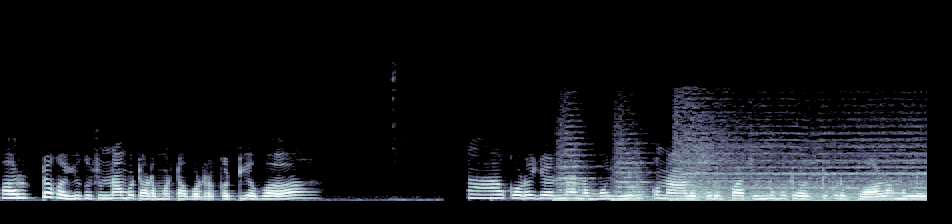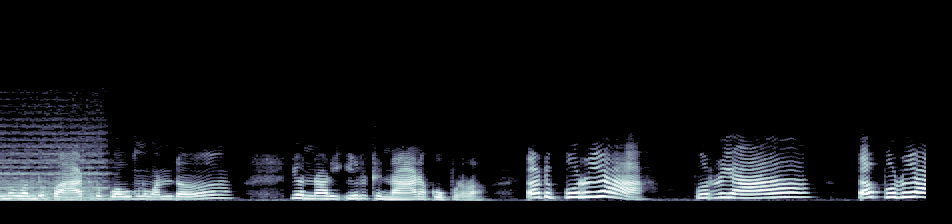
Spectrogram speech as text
அருட்ட கையுக்கு சுண்ணாம்பு தட மாட்டா போடுற கட்டியவா? கூட என்ன நம்ம இருக்கும் நாலு கொடுப்பா சின்ன போட்டு எடுத்துக்கிட்டு போகலாம் முடியலன்னு வந்து பார்த்துட்டு போகணும்னு வந்தோம் என்னடி இருட்டு நானே கூப்பிட்றோம் ஏட்டு புரியா? புரியா? ஏ புரியா?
